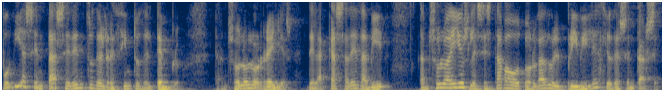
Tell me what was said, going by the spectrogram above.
podía sentarse dentro del recinto del templo. Tan solo los reyes de la casa de David, tan solo a ellos les estaba otorgado el privilegio de sentarse,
